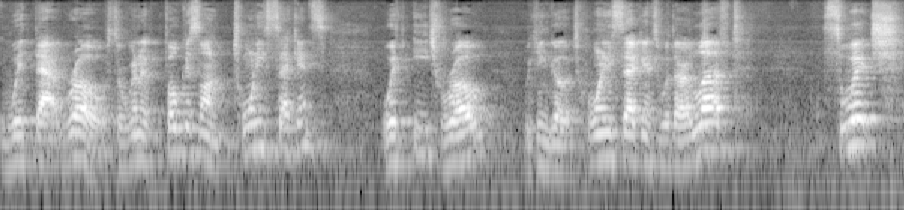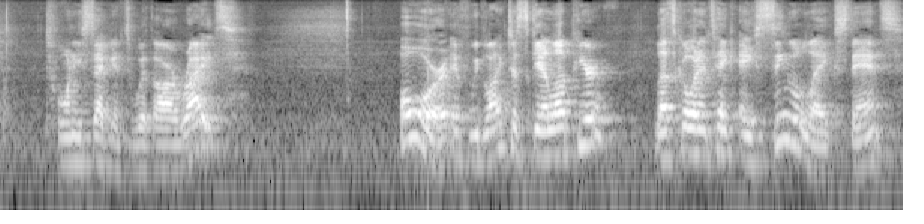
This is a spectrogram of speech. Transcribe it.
with that row. So we're going to focus on 20 seconds with each row. We can go 20 seconds with our left, switch, 20 seconds with our right. Or if we'd like to scale up here, let's go ahead and take a single leg stance.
